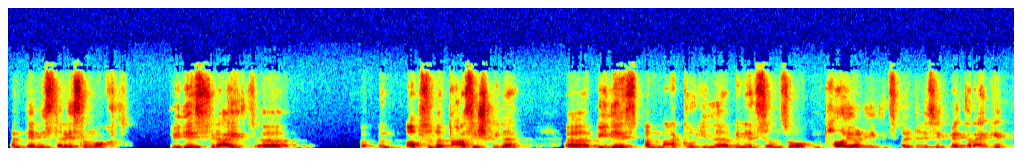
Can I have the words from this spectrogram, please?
ein Dennis Dressel macht, wie das vielleicht äh, ein absoluter Basisspieler, äh, wie das ein Marco Hiller, wenn jetzt so ein paar Jahre ins ältere Segment reingehen,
